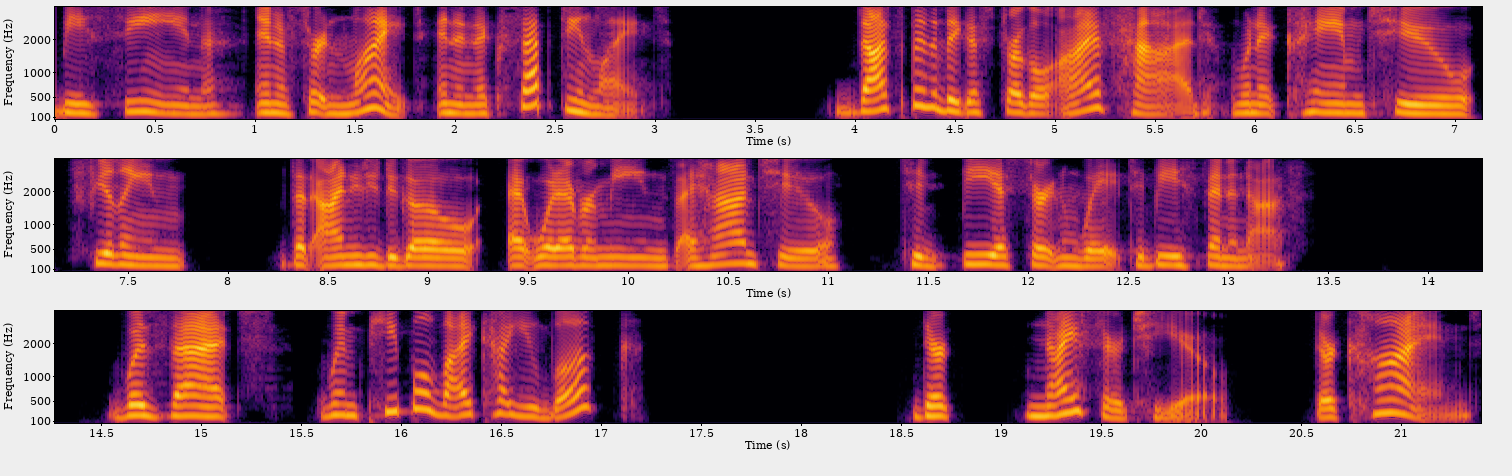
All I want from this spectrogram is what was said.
be seen in a certain light, in an accepting light. That's been the biggest struggle I've had when it came to feeling that I needed to go at whatever means I had to to be a certain weight, to be thin enough. Was that when people like how you look, they're nicer to you, they're kind.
